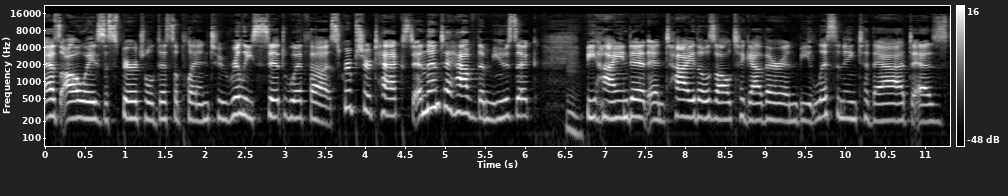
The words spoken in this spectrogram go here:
as always, a spiritual discipline to really sit with a scripture text and then to have the music behind it and tie those all together and be listening to that as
